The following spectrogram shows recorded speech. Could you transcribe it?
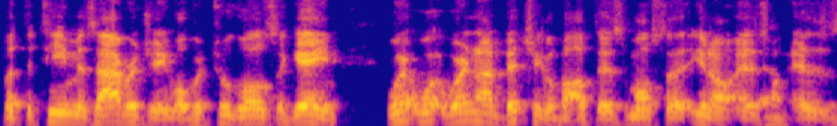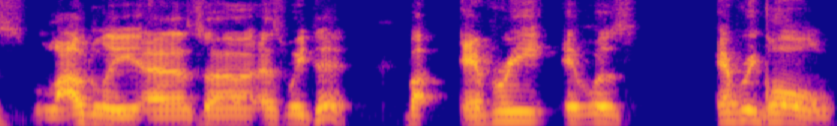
but the team is averaging over two goals a game, we're, we're not bitching about this most of you know as yeah. as loudly as uh, as we did. But every it was every goal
